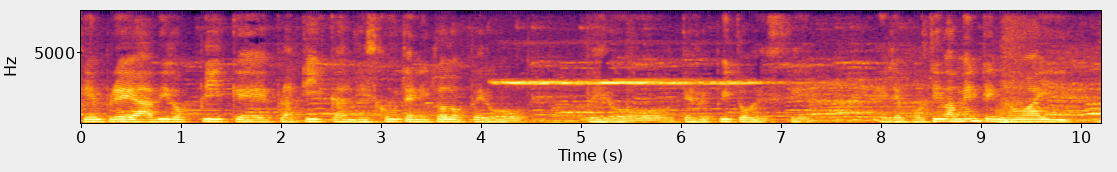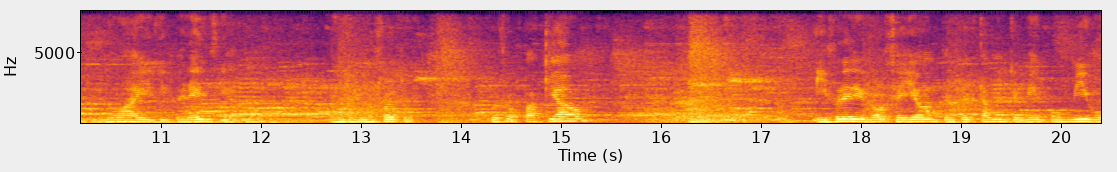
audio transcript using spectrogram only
siempre ha habido pique, platican, discuten y todo, pero, pero te repito, este, eh, deportivamente no hay, no hay diferencia entre nosotros. Por eso Pacquiao y Freddy Ross se llevan perfectamente bien conmigo,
